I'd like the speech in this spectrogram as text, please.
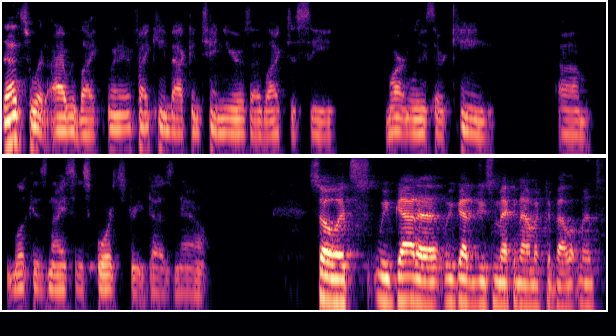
that's what I would like. When if I came back in 10 years, I'd like to see Martin Luther King um, look as nice as Fourth Street does now. So it's we've got to we've got to do some economic development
